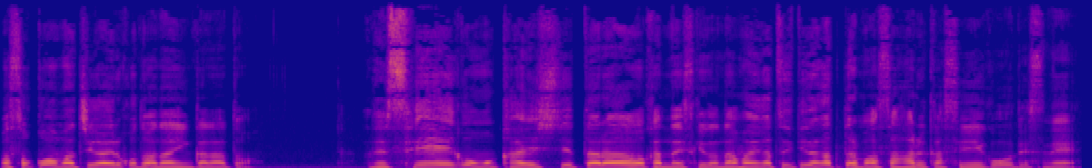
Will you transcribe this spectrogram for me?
まあ、そこは間違えることはないんかなと。で、聖護も返してたらわかんないですけど、名前がついてなかったら正春か聖護ですね。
